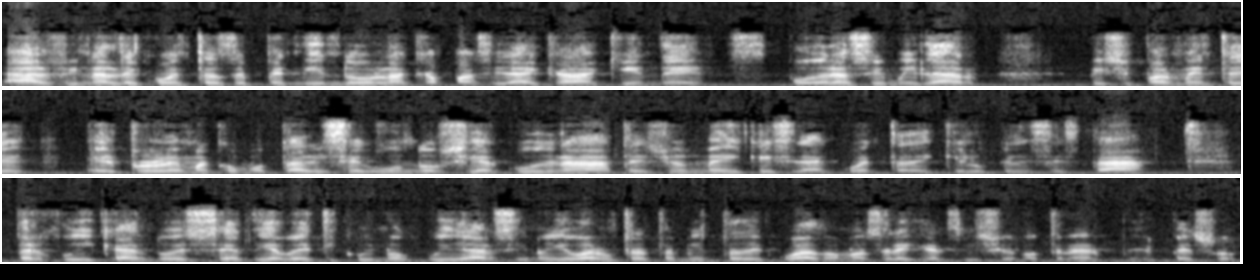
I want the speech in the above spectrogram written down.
al final de cuentas, dependiendo la capacidad de cada quien de poder asimilar principalmente el problema como tal y segundo, si acuden a atención médica y se dan cuenta de que lo que les está perjudicando es ser diabético y no cuidarse, no llevar un tratamiento adecuado, no hacer ejercicio, no tener el peso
